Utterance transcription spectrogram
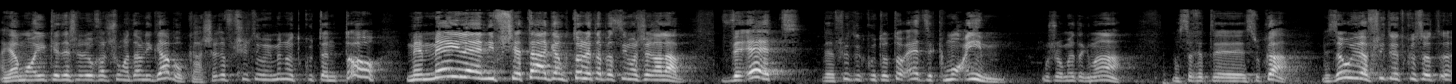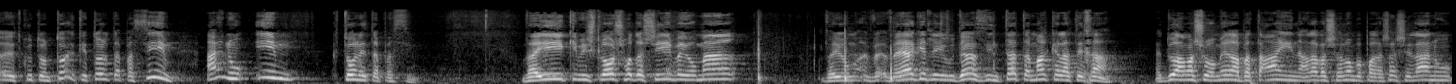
היה מועיל כדי שלא יוכל שום אדם ליגע בו. כאשר הפשיטו ממנו את כותנתו, ממילא נפשטה גם כתונת הפסים אשר עליו. ועט, והפשיטו את כותנתו, עט זה כמו עים, כמו שאומרת הגמרא, מסכת uh, סוכה. וזהו יפשיטו את, את כותנתו, את כתונת הפסים, היינו עם כתונת הפסים. ויהי כי משלוש חודשים ויאמר, ויגד ליהודה זינתה תמר כלתך. ידוע מה שאומר הבת עין עליו השלום בפרשה שלנו,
